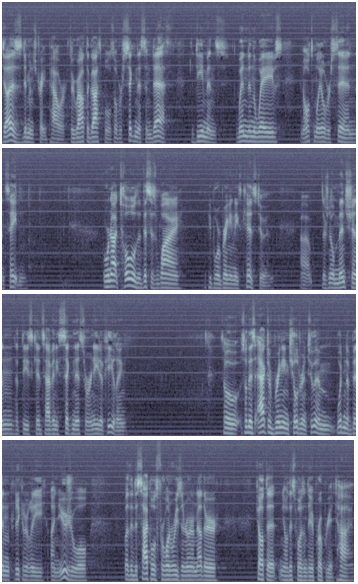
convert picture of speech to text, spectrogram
does demonstrate power throughout the Gospels over sickness and death, the demons, wind and the waves, and ultimately over sin and Satan. But we're not told that this is why people were bringing these kids to him. Uh, there's no mention that these kids have any sickness or need of healing. So, so this act of bringing children to him wouldn't have been particularly unusual, but the disciples, for one reason or another, felt that you know this wasn't the appropriate time.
